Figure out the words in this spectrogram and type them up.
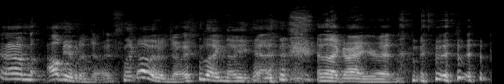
um, I'll be able to join. Like, I'll be able to join. like, no you can't. And they're like, alright, you're in.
